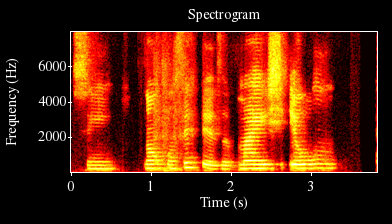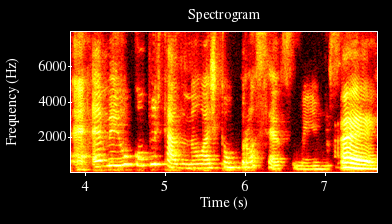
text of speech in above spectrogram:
Sim, não, com certeza. Mas eu... É, é meio complicado, não? Acho que é um processo mesmo. Assim. É,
